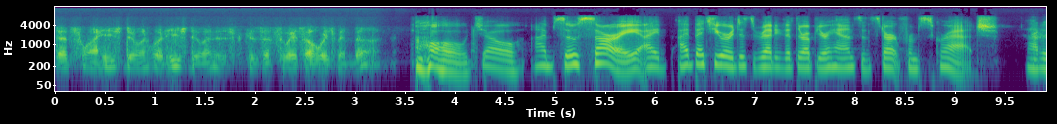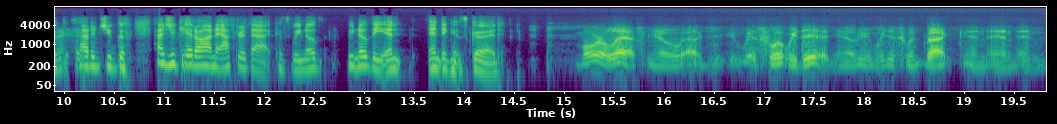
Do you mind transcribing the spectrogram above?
that's why he's doing what he's doing is because that's the way it's always been done. Oh, Joe, I'm so sorry. I I bet you were just ready to throw up your hands and start from scratch. How did how did you go? How'd you get on after that? Because we know we know the end, ending is good. More or less, you know, uh, it's what we did. You know, we- just went back and, and, and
